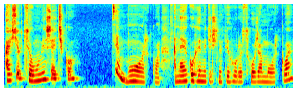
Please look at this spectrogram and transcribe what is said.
А що в цьому мішечку? Це морква. А на яку геометричну фігуру схожа морква?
